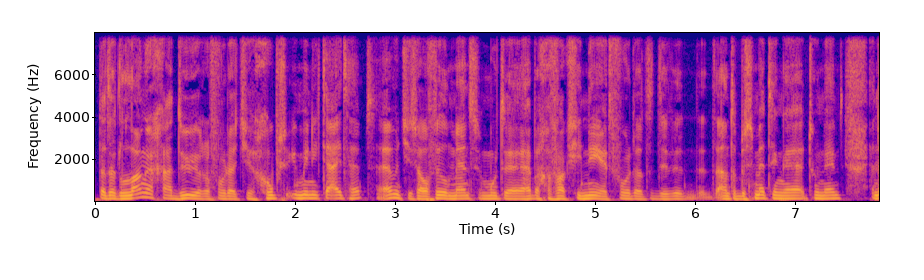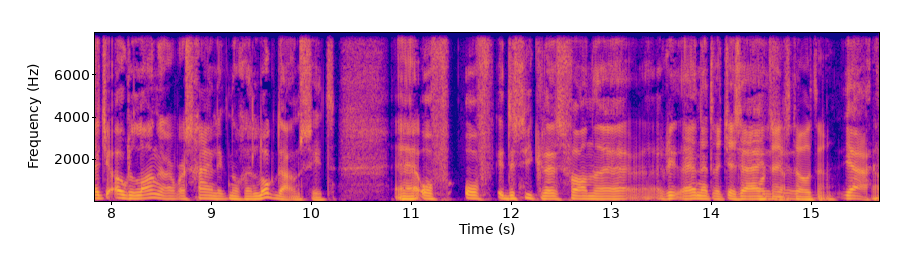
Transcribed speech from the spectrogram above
dat het langer gaat duren voordat je groepsimmuniteit hebt. Hè, want je zal veel mensen moeten hebben gevaccineerd voordat de, het aantal besmettingen toeneemt. En dat je ook langer waarschijnlijk nog in lockdown zit. Uh, of, of de cyclus van, uh, net wat je zei. en stoten. Ja, ja,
